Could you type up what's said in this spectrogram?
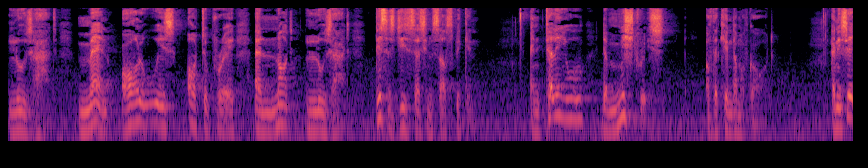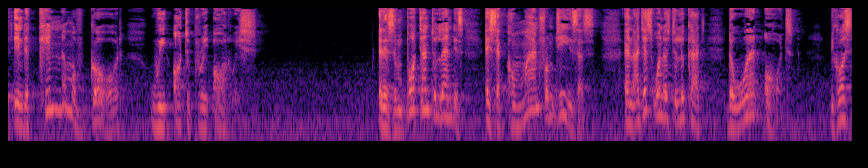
lose heart. Men always ought to pray and not lose heart. This is Jesus himself speaking and telling you the mysteries of the kingdom of God. And he said, In the kingdom of God, we ought to pray always. It is important to learn this. It's a command from Jesus. And I just want us to look at the word ought because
